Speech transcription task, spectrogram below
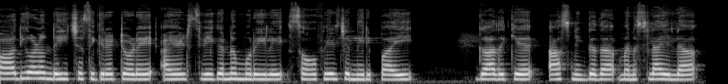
പാതിയോളം ദഹിച്ച സിഗരറ്റോടെ അയാൾ സ്വീകരണ മുറിയിലെ സോഫയിൽ ചെന്നിരിപ്പായി. ഗാഥയ്ക്ക് ആ സ്നിഗ്ധത മനസ്സിലായില്ല.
